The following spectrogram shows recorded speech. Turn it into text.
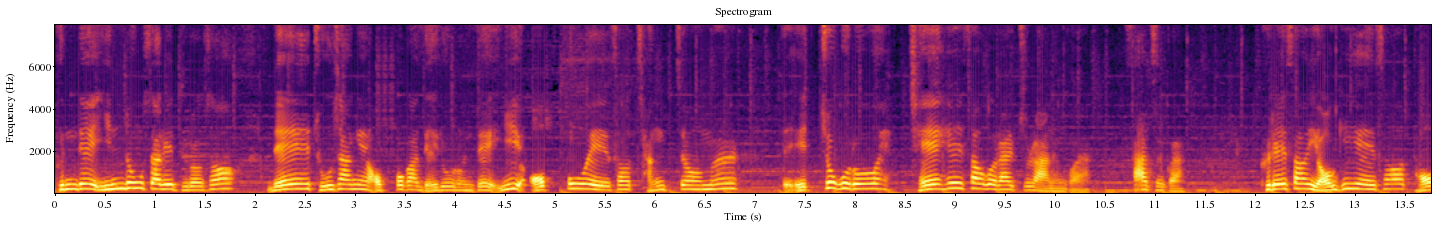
근데 인동살이 들어서 내 조상의 업보가 내려오는데 이 업보에서 장점을 내 쪽으로 재해석을 할 줄 아는 거야. 사주가. 그래서 여기에서 더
